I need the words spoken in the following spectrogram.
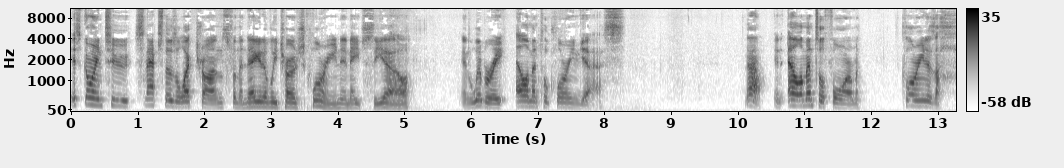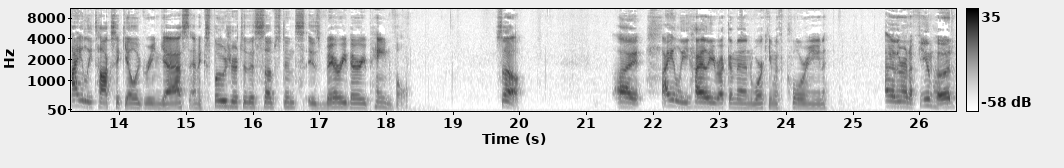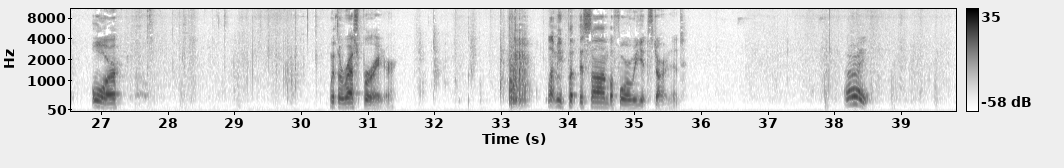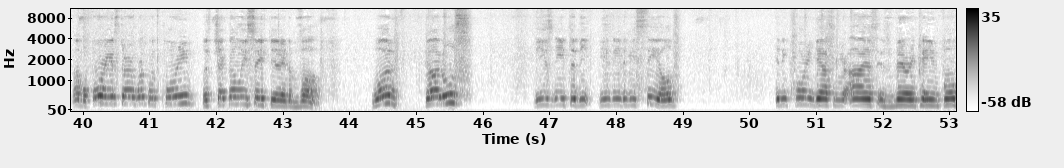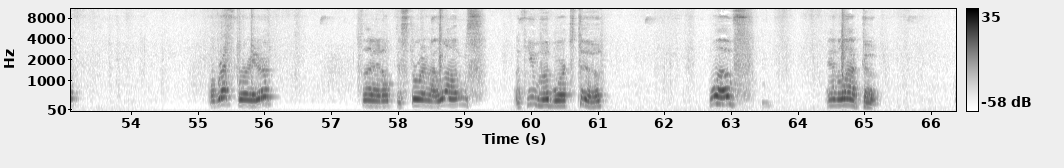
it's going to snatch those electrons from the negatively charged chlorine in HCl and liberate elemental chlorine gas. Now, in elemental form, Chlorine is a highly toxic yellow-green gas, and exposure to this substance is very, very painful. So, I highly, highly recommend working with chlorine either in a fume hood or with a respirator. Let me put this on before we get started. Alright, now before I get started working with chlorine, let's check all these safety items off. One, goggles. These need to be these need to be sealed. Getting chlorine gas in your eyes is very painful. A respirator, so that I don't destroy my lungs. A fume hood works too. Gloves, and a lab coat.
